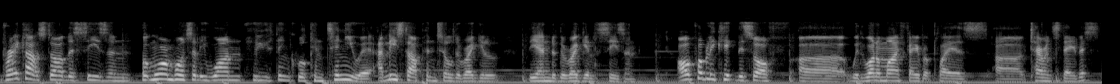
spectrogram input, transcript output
breakout star this season, but more importantly, one who you think will continue it at least up until the regular the end of the regular season. I'll probably kick this off uh, with one of my favorite players, uh, Terrence Davis.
